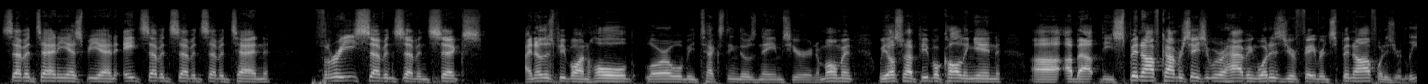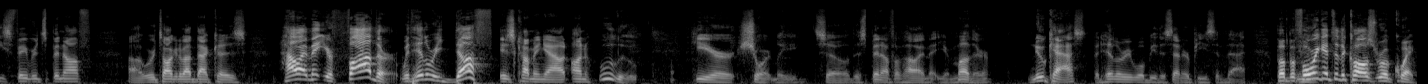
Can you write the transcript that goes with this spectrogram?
710 ESPN, 877 710 3776. I know there's people on hold. Laura will be texting those names here in a moment. We also have people calling in uh, about the spin-off conversation we were having. What is your favorite spin-off? What is your least favorite spin-off? Uh, we were talking about that because How I Met Your Father with Hilary Duff is coming out on Hulu here shortly. So the spin-off of How I Met Your Mother. New cast, but Hilary will be the centerpiece of that. But before mm. we get to the calls, real quick,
